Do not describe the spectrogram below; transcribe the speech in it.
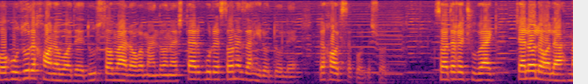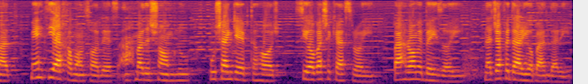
با حضور خانواده، دوستان و علاقمندانش در گورستان زهیر و دوله به خاک سپرده شد. صادق چوبک، جلال آل احمد، مهدی اخوان سالس، احمد شاملو، هوشنگ ابتهاج، سیاوش کسرایی، بهرام بیزایی، نجف دریابندری،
